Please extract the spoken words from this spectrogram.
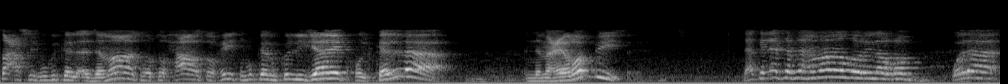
تعصف بك الأزمات وتحيط بك من كل جانب قل كلا إن معي ربي. لكن للأسف نحن ما ننظر إلى الرب ولا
